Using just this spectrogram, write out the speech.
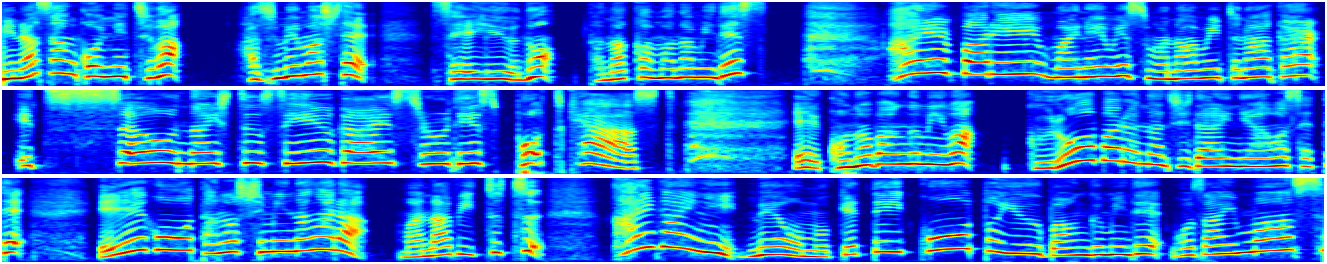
皆さんこんにちは。はじめまして。声優の田中まなみです。Hi everybody, my name is Manami Tanaka. It's so nice to see you guys through this podcast. えーこの番組はグローバルな時代に合わせて英語を楽しみながら学びつつ海外に目を向けていこうという番組でございます。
